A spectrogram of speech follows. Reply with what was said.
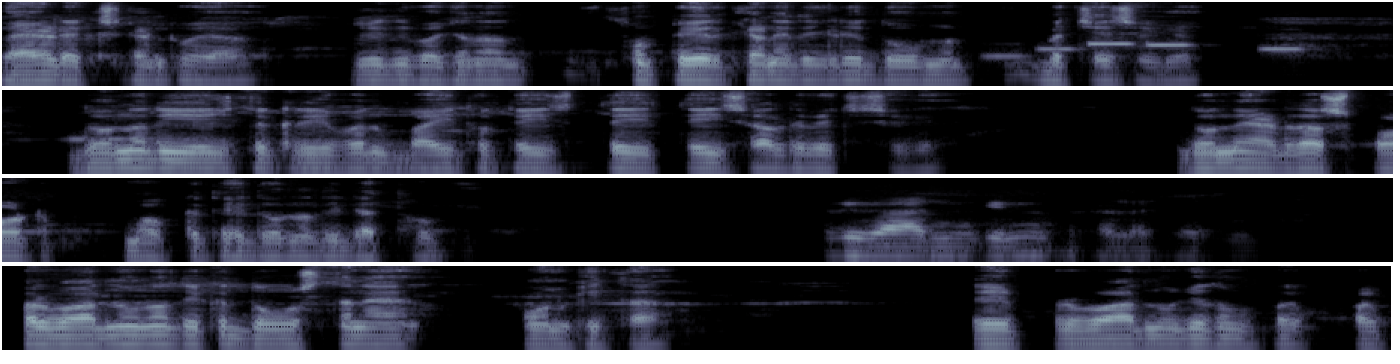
ਬੈਡ ਐਕਸੀਡੈਂਟ ਹੋਇਆ, ਜਿਹਦੀ ਵਜ੍ਹਾ ਨਾਲ ਇੱਥੋਂ ਟੇਰ ਜਾਣੇ ਦੇ ਜਿਹੜੇ ਦੋ ਬੱਚੇ ਸੀਗੇ, ਦੋਨਾਂ ਦੀ ਏਜ ਤਕਰੀਬਨ 22 ਤੋਂ 23 23 23 ਸਾਲ ਦੇ ਵਿੱਚ ਸੀਗੇ। ਦੋਨੇ ਐਟ ਦਾ ਸਪੌਟ ਮੌਕੇ ਤੇ ਦੋਨਾਂ ਦੀ ਡੈਥ ਹੋ ਗਈ। ਪਰਿਵਾਰ ਨੂੰ ਕਿਵੇਂ ਪਤਾ ਲੱਗਾ ਜੀ? ਪਰਿਵਾਰ ਨੂੰ ਉਹਨਾਂ ਦੇ ਇੱਕ ਦੋਸਤ ਨੇ ਫੋਨ ਕੀਤਾ। ਤੇ ਪਰਿਵਾਰ ਨੂੰ ਜਦੋਂ ਪ- ਪ-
